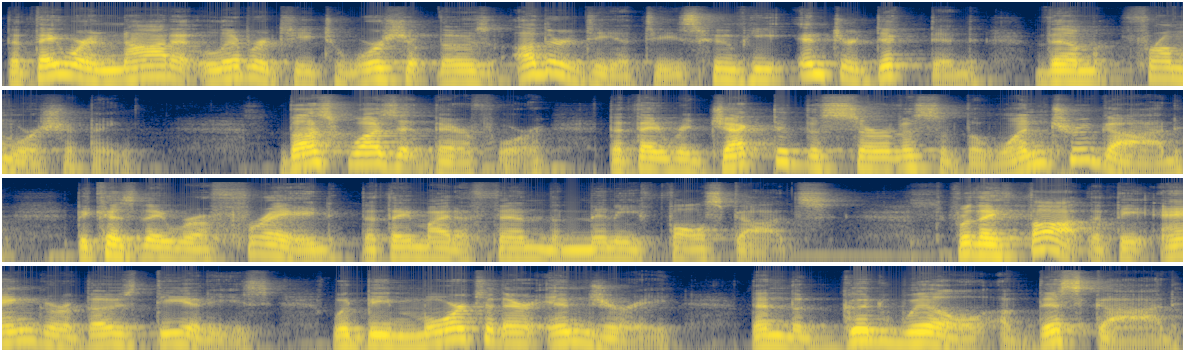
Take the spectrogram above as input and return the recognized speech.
that they were not at liberty to worship those other deities whom he interdicted them from worshiping. Thus was it, therefore, that they rejected the service of the one true God because they were afraid that they might offend the many false gods. For they thought that the anger of those deities would be more to their injury than the goodwill of this God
